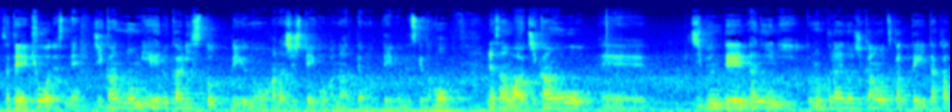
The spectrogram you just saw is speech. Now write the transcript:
さて今日はですね時間の見える化リストっていうのをお話ししていこうかなって思っているんですけども皆さんは時間を、えー、自分で何にどのくらいの時間を使っていたかっ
